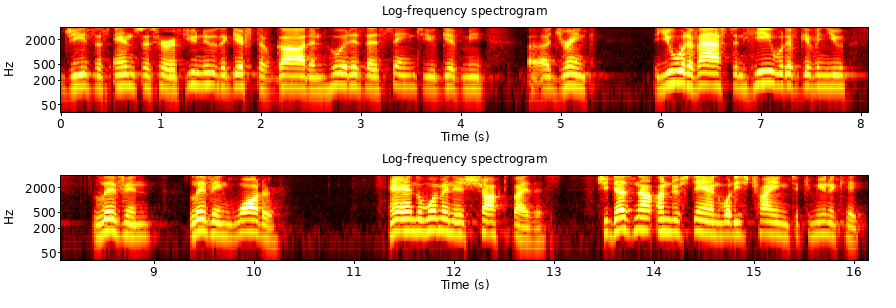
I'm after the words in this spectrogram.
Jesus answers her, If you knew the gift of God and who it is that is saying to you, Give me a drink, you would have asked, and he would have given you living, living water. And the woman is shocked by this. She does not understand what he's trying to communicate.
